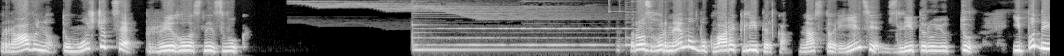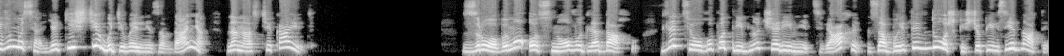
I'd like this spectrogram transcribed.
Правильно, тому що це приголосний звук. Розгорнемо букварик літерка на сторінці з літерою Т і подивимося, які ще будівельні завдання на нас чекають. Зробимо основу для даху. Для цього потрібно чарівні цвяхи забити в дошки, щоб їх з'єднати.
